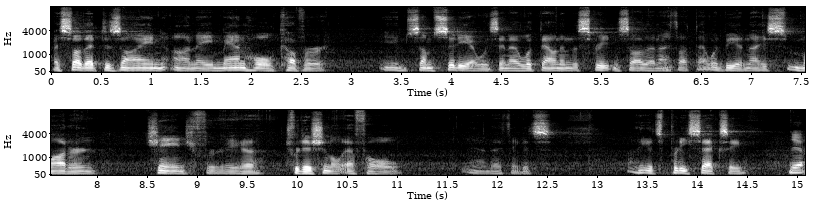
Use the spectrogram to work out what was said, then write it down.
I saw that design on a manhole cover in some city I was in. I looked down in the street and saw that, and I thought that would be a nice modern change for a uh, traditional F hole and I think it's I think it's pretty sexy. Yeah.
